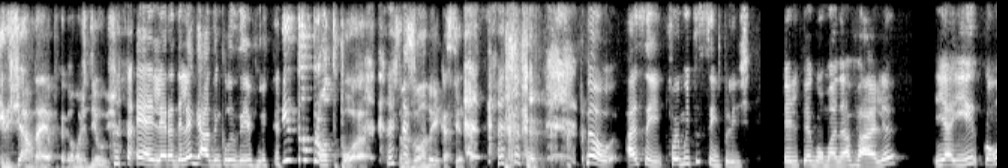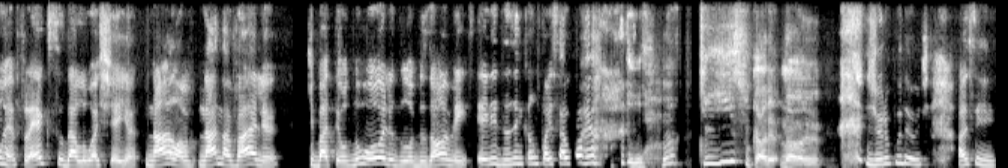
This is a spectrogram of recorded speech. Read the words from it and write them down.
Existia arma na época, pelo amor de Deus. é, ele era delegado, inclusive. Então pronto, porra. Estão zoando aí, caceta. Não, assim, foi muito simples. Ele pegou uma navalha e aí, com o reflexo da lua cheia na, na navalha, que bateu no olho do lobisomem, ele desencantou e saiu correndo. Porra! Que isso, cara? Não, eu... Juro por Deus. Assim.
